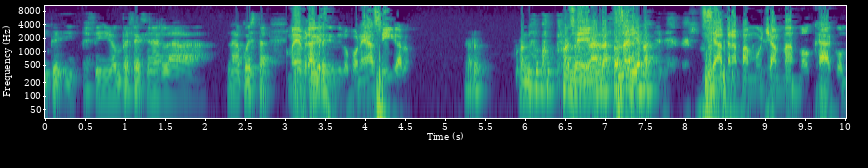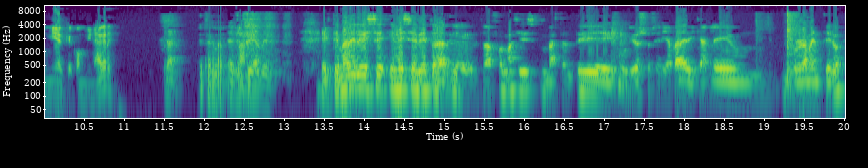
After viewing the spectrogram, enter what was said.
y pre- y prefirieron perfeccionar la, la apuesta. Hombre, es verdad que si lo pones así, claro, Claro. Cuando, cuando Sí. lleva razón, la Sí. lleva. se atrapan muchas más moscas con miel que con vinagre. Claro. Efectivamente. El tema del LS LSD, toda- eh, de todas formas, es bastante curioso. Sería para dedicarle un, un programa entero,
